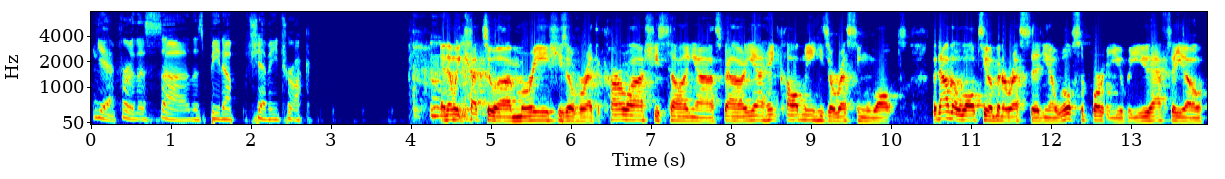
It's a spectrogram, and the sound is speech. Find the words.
Yeah, for this uh this beat up Chevy truck. And then we cut to uh, Marie. She's over at the car wash. She's telling uh, Skyler, "Yeah, Hank called me. He's arresting Walt. But now that Walt's you know been arrested, you know we'll support you. But you have to you know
